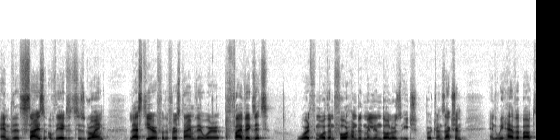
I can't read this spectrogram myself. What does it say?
and the size of the exits is growing. Last year, for the first time, there were five exits worth more than $400 million each per transaction. And we have about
